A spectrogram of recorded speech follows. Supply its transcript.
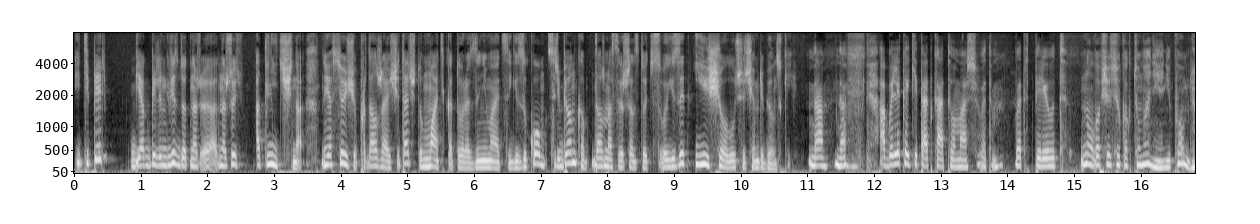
И теперь я к билингвизду отношусь отлично, но я все еще продолжаю считать, что мать, которая занимается языком с ребенком, должна совершенствовать свой язык еще лучше, чем ребенский. Да, да. А были какие-то откаты у Маши в этом, в этот период? Ну, вообще все как в тумане, я не помню.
